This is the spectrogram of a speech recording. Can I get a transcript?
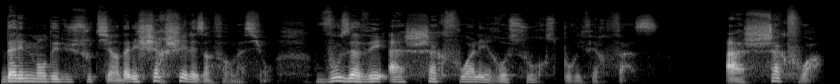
d'aller demander du soutien, d'aller chercher les informations. Vous avez à chaque fois les ressources pour y faire face à chaque fois.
